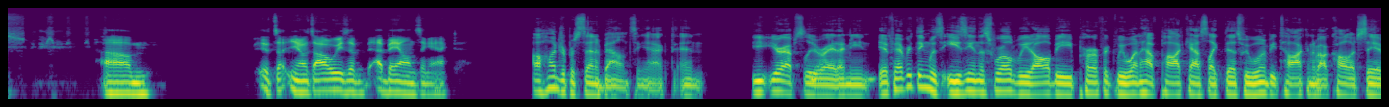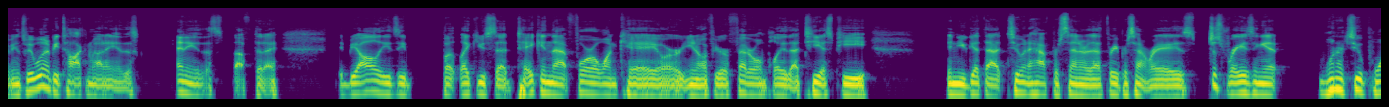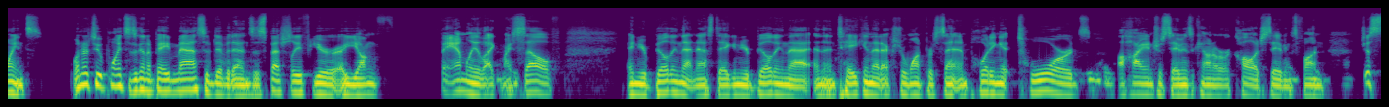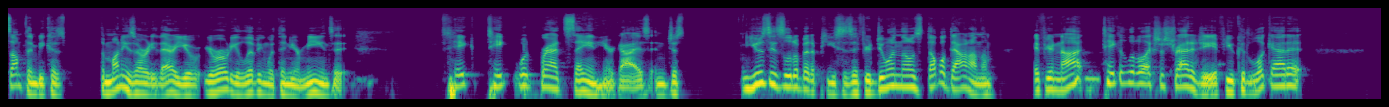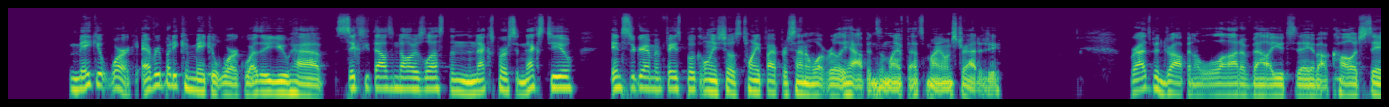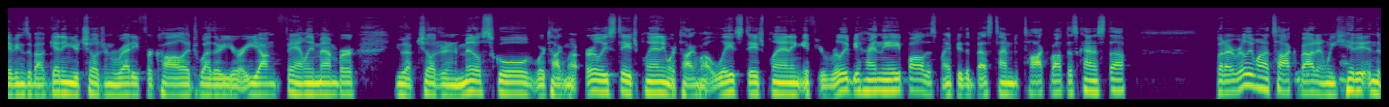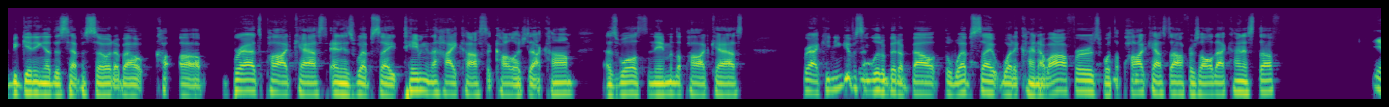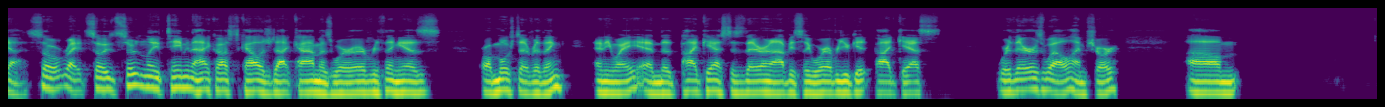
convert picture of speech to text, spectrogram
Um, it's, you know, it's always a, a balancing act. A hundred percent a balancing act. And you're absolutely right. I mean, if everything was easy in this world, we'd all be perfect. We wouldn't have podcasts like this. We wouldn't be talking about college savings. We wouldn't be talking about any of this, any of this stuff today. It'd be all easy. But like you said, taking that 401k or, you know, if you're a federal employee, that TSP, and you get that two and a half percent or that three percent raise, just raising it one or two points. One or two points is going to pay massive dividends, especially if you're a young family like myself and you're building that nest egg and you're building that and then taking that extra 1% and putting it towards mm-hmm. a high interest savings account or a college savings fund just something because the money's already there you, you're already living within your means it, take take what brad's saying here guys and just use these little bit of pieces. If you're doing those double down on them. If you're not mm-hmm. take a little extra strategy. If you could look at it make it work. Everybody can make it work whether you have $60000 less than the next person next to you. Instagram and Facebook only shows 25% of what really happens in life. That's my own strategy. Brad's been dropping a lot of value today about college savings, about getting your children ready for college, whether you're a young family member, you have children in middle school. We're talking about early stage planning, we're talking about late stage planning. If you're really behind the eight ball, this might be the best time to talk about this kind of stuff. But I really want to talk about, and we hit it in the beginning of this episode about uh, Brad's podcast and his website, tamingthehighcostofcollege.com, as well as the name of the podcast. Brad, can you give us a little bit about the website, what it kind of offers, what the podcast offers, all that kind of stuff? Yeah. So, right. So, certainly, it's certainly tamingthehighcostofcollege.com is where everything is, or most everything anyway. And the podcast is there. And obviously, wherever you get podcasts, we're there as well, I'm sure. Um,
